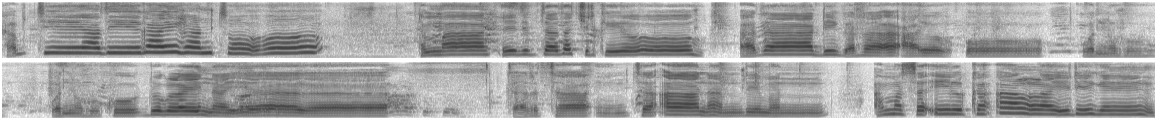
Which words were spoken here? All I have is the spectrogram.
dhabtii adigay hanto dhammaan xididada jidhkiyo adaa dhiga raacayo oo wadnuhu wadnuhu ku dhuglaynayaa dartaa inta aanan dhiman amase ilka aan laydhigin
